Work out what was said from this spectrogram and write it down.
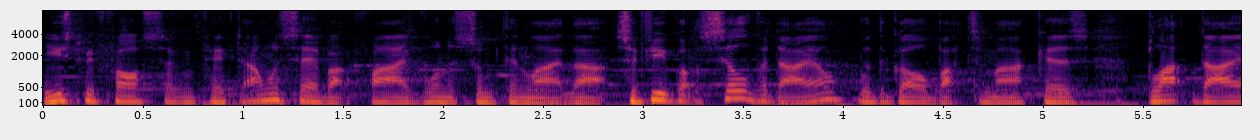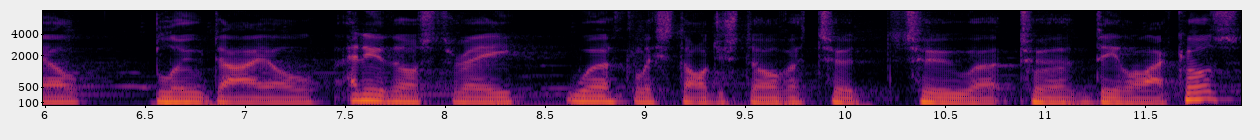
it used to be 4750, I'm gonna say about 5 one or something like that. So if you've got the silver dial with the gold baton markers, black dial, blue dial, any of those three, worth list or just over to to uh, to a dealer like us.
